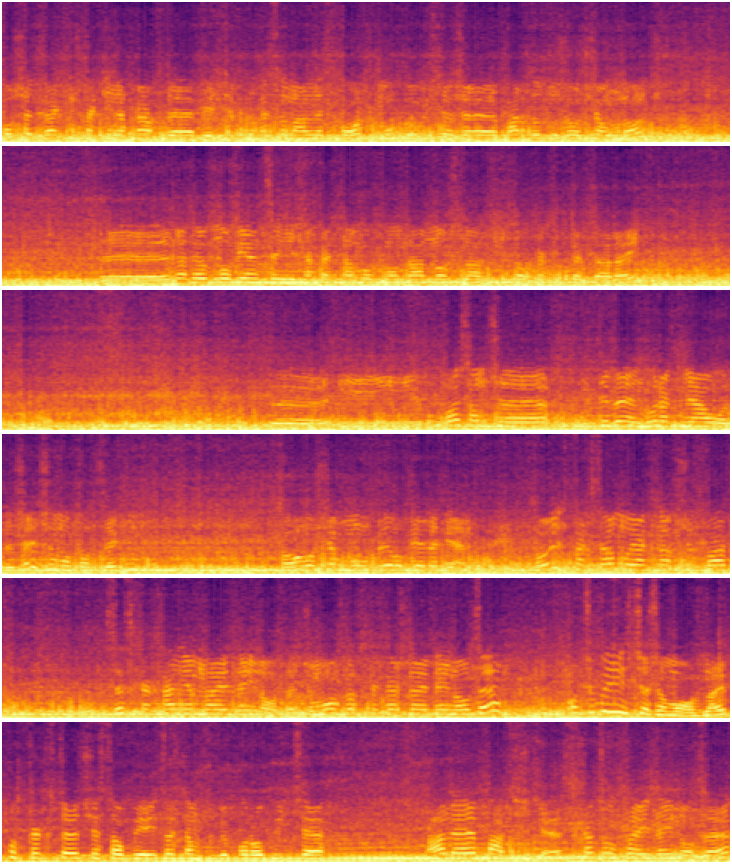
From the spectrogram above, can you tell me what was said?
poszedł w jakiś taki naprawdę, wiecie, profesjonalny sport, mógłby myślę, że bardzo dużo osiągnąć. Yy, na pewno więcej niż jakaś tam oglądalność na TikTokach i tak dalej. Yy, I uważam, że gdyby Endurak miał lżejszy motocykl, to osiągnąłby o wiele więcej. To jest tak samo jak na przykład ze skakaniem na jednej nodze. Czy można skakać na jednej nodze? Oczywiście, że można i poskaczecie sobie i coś tam sobie porobicie, ale patrzcie, skacząc na jednej nodze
